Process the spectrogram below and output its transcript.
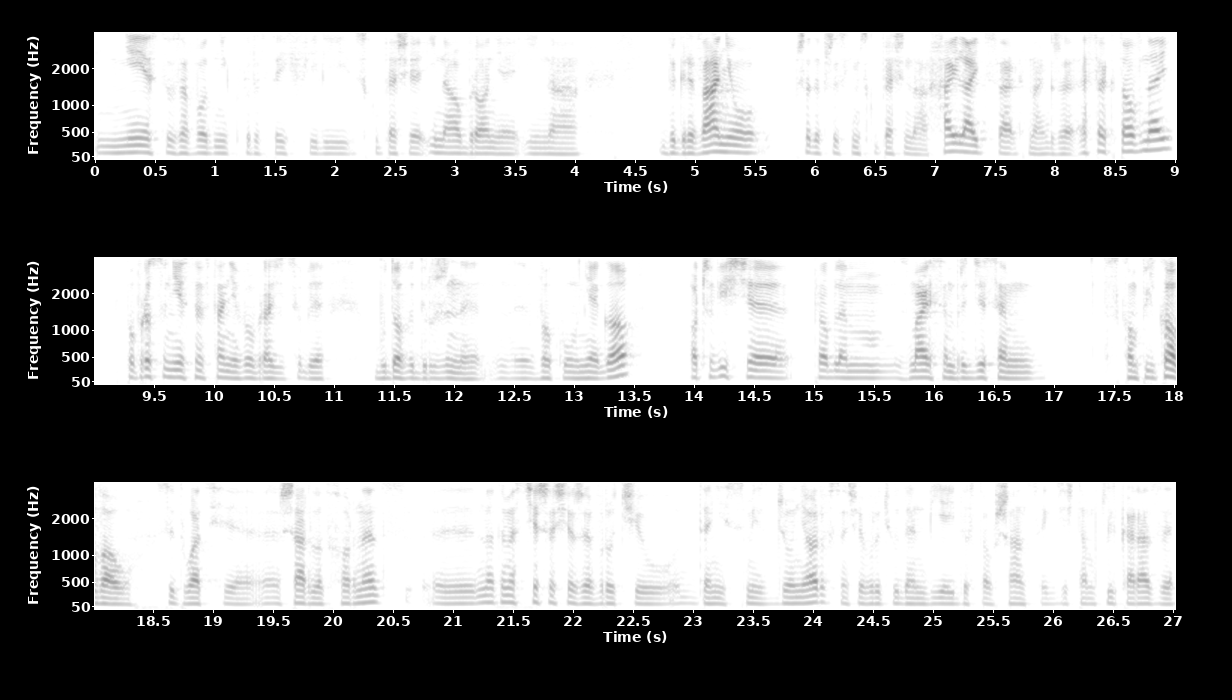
nie jest to zawodnik, który w tej chwili skupia się i na obronie, i na wygrywaniu. Przede wszystkim skupia się na highlightsach, na grze efektownej. Po prostu nie jestem w stanie wyobrazić sobie budowy drużyny y, wokół niego. Oczywiście problem z Milesem Bridgesem skomplikował sytuację Charlotte Hornets, y, natomiast cieszę się, że wrócił Dennis Smith Jr., w sensie wrócił do NBA i dostał szansę, gdzieś tam kilka razy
